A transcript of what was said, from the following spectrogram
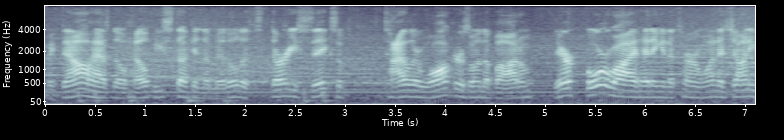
McDowell has no help. He's stuck in the middle. The 36 of Tyler Walker's on the bottom. They're four wide heading into turn one as Johnny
